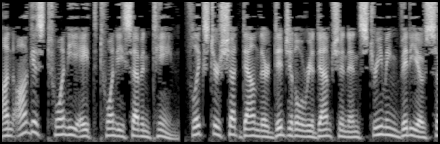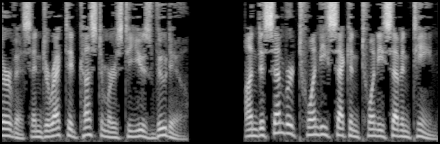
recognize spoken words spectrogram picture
On August 28, 2017, Flixster shut down their digital redemption and streaming video service and directed customers to use Vudu. On December 22, 2017,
